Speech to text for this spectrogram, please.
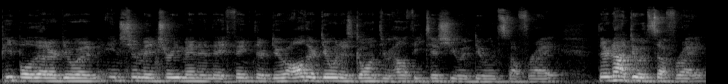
people that are doing instrument treatment and they think they're doing all they're doing is going through healthy tissue and doing stuff right. They're not doing stuff right.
